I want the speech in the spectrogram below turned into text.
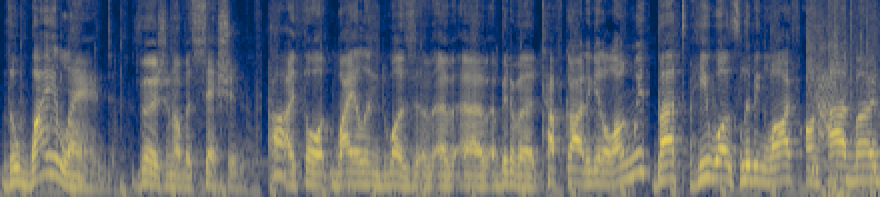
the Wayland version of a session. I thought Wayland was a, a, a, bit of a tough guy to get along with, but he was living life on hard mode,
